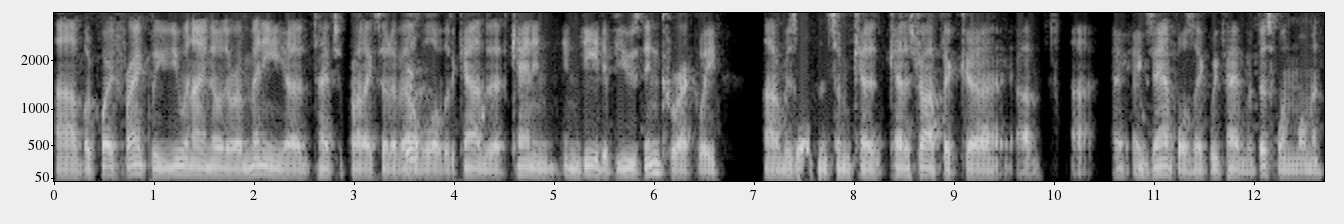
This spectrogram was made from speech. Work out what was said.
Uh, but quite frankly, you and I know there are many uh, types of products that are available sure. over the counter that can in, indeed, if used incorrectly, uh, result in some ca- catastrophic uh, examples like we've had with this one woman.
